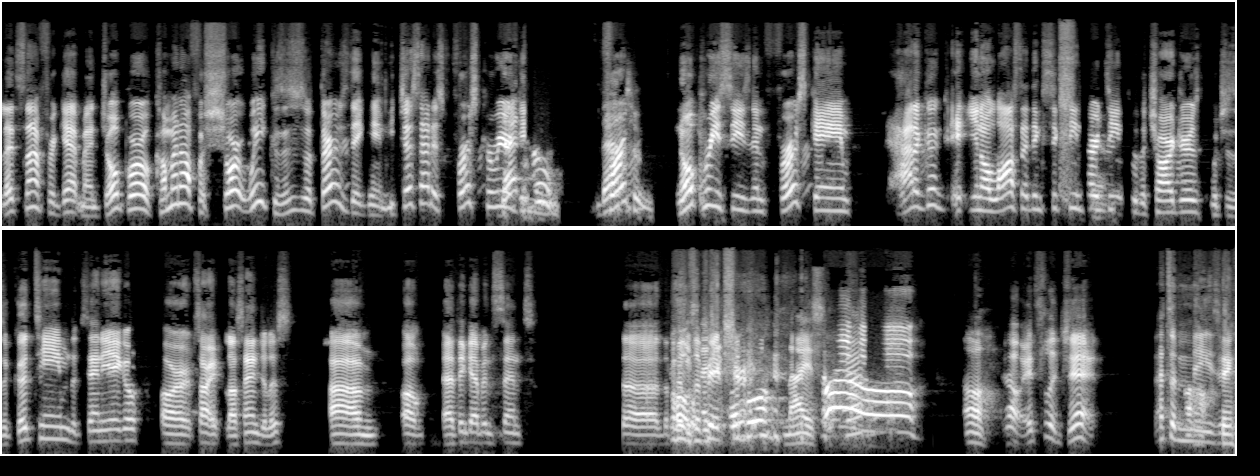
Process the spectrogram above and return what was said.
Let's not forget, man. Joe Burrow coming off a short week because this is a Thursday game. He just had his first career that game. too. That First- too. No preseason, first game. Had a good, you know, lost I think 16-13 to the Chargers, which is a good team. The San Diego, or sorry, Los Angeles. Um, oh, I think I've been sent the the. Oh, the That's picture. football? Nice. Oh, Oh, no, it's legit. That's amazing.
